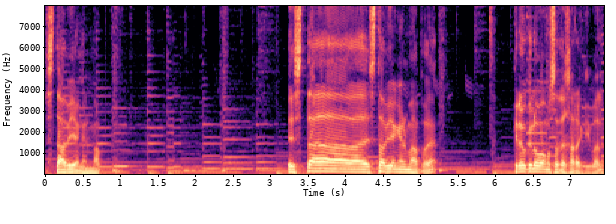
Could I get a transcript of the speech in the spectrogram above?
Está bien el mapa. Está, está bien el mapa, ¿eh? Creo que lo vamos a dejar aquí, ¿vale?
